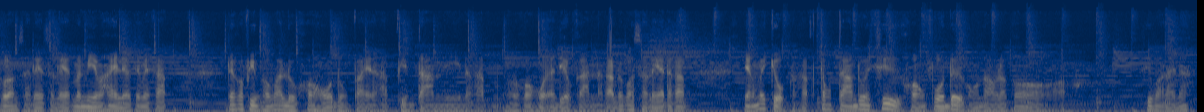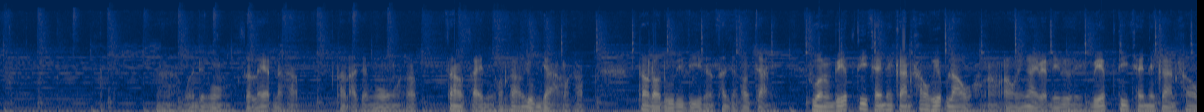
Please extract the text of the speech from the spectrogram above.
colon slash slash มันมีมาให้แล้วใช่ไหมครับแล้วก็พิมพ์คำว่า local host ลงไปนะครับพิมพ์ตามนี้นะครับ local host อันเดียวกันนะครับ แล้วก็ slash นะครับ ยังไม่จบนะครับ ต้องตามด้วยชื่อของโฟลเดอร์ของเราแล้วก็ชื่อว่าอะไรนะเหมือนจะงง slash นะครับ ท่านอาจจะงงนะครับ สร้างไซต์นี่ค่อนข้างยุ่งยากนะครับ ถ้าเราดูดีๆเนี่ยท่านจะเข้าใจ ส่วนเว็บที่ใช้ในการเข้าเว็บเราเอาง่ายๆแบบนี้เลย เว็บที่ใช้ในการเข้า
